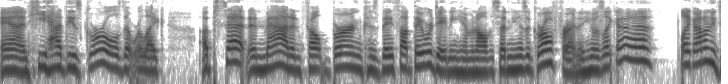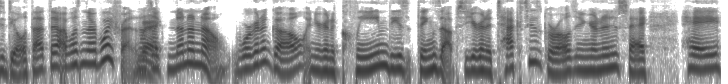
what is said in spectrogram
And he had these girls that were like upset and mad and felt burned because they thought they were dating him and all of a sudden he has a girlfriend and he was like, "Eh, like I don't need to deal with that. I wasn't their boyfriend. And I was like, no, no, no. We're gonna go and you're gonna clean these things up. So you're gonna text these girls and you're gonna say, hey,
